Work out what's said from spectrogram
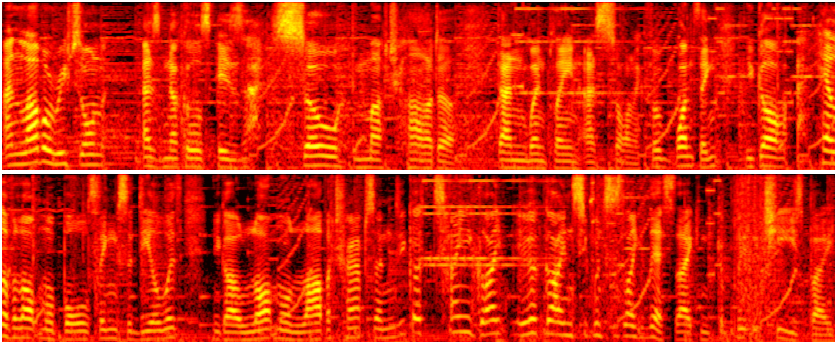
And Lava Reef Zone as Knuckles is so much harder than when playing as Sonic. For one thing, you got a hell of a lot more ball things to deal with, you got a lot more lava traps, and you got tiny glide, you got gliding sequences like this that I can completely cheese by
